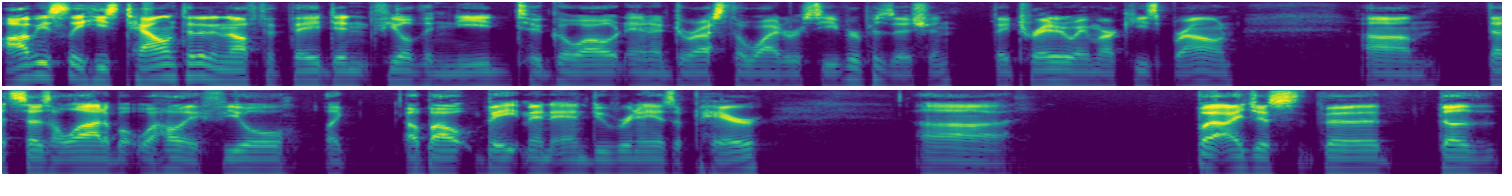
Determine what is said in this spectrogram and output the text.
obviously he's talented enough that they didn't feel the need to go out and address the wide receiver position. They traded away Marquise Brown. Um, that says a lot about how they feel like about Bateman and Duvernay as a pair. Uh, but I just the the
